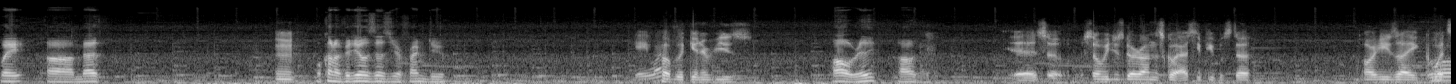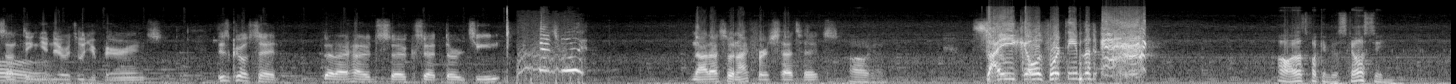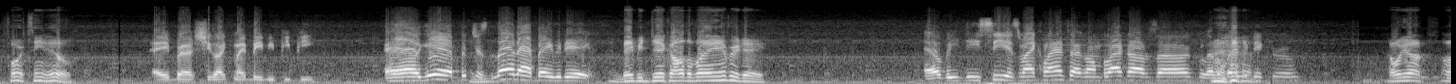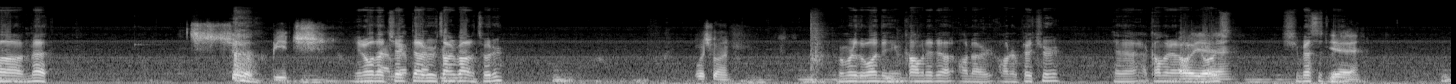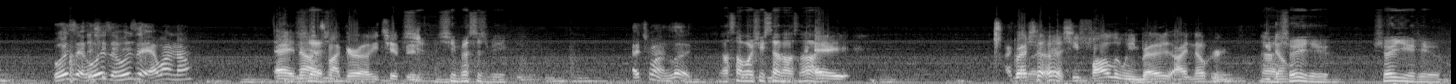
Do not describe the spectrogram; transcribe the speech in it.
Wait, uh, Meth, Mm, what kind of videos does your friend do? Gay one? public interviews. Oh, really? Oh, okay. Yeah, so so we just go around the school asking people stuff. Or he's like, what's something you never told your parents? This girl said that I had sex at 13. That's what? Nah, that's when I first had sex. Oh, okay. Psych, I was 14. Let's Oh, that's fucking disgusting. 14, ew. Hey, bruh, she liked my baby pee pee. Hell yeah, bitches love that baby dick. Baby dick all the way every day. LBDC is my clan tag on Black Ops, dog. Little baby dick crew. Oh, yeah, uh, Meth. Shut up, bitch. You know that I chick that we were talking about on Twitter? Which one? Remember the one that you commented on our on her picture, and then I commented Oh, on yeah. yours. She messaged me. Yeah. Who is it? Who is it? Who is it? I want to know. Hey, no, Yeah. it's my girl. He She, chipping. she messaged me. I just want to look. That's not what she said last night. Hey, I bruh, can shut up. She following, bro. I know her. You Uh, don't. sure you do. Sure you do.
